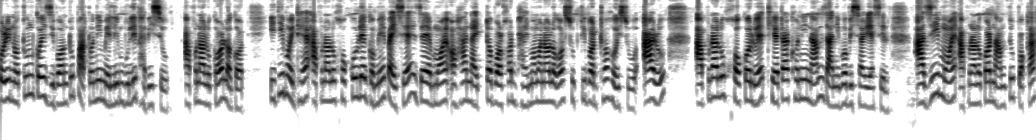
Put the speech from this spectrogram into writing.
কৰি নতুনকৈ জীৱনটো পাতনি মেলিম বুলি ভাবিছোঁ। আপোনালোকৰ লগত। ইতিমধ্যে আপোনালোক সকলোৱে গমেই পাইছে যে মই অহা নাট্যবৰ্ষত ভ্ৰাম্যমানৰ লগত চুক্তিবদ্ধ হৈছোঁ আৰু আপোনালোক সকলোৱে থিয়েটাৰখনিৰ নাম জানিব বিচাৰি আছিল। আজি মই আপোনালোকৰ নামটো প্ৰকাশ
